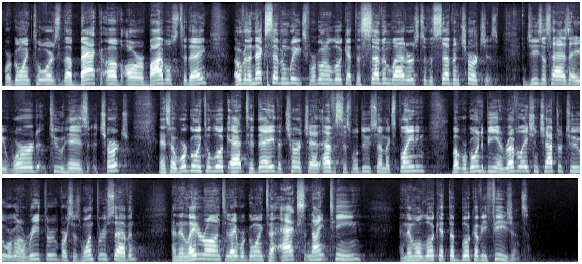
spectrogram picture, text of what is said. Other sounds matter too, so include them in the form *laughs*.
We're going towards the back of our Bibles today. Over the next seven weeks, we're going to look at the seven letters to the seven churches. Jesus has a word to his church. And so we're going to look at today the church at Ephesus. We'll do some explaining, but we're going to be in Revelation chapter 2. We're going to read through verses 1 through 7. And then later on today, we're going to Acts 19, and then we'll look at the book of Ephesians.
